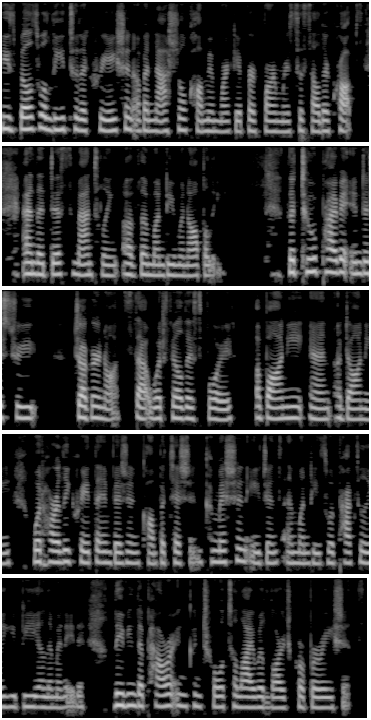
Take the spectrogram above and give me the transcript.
These bills will lead to the creation of a national common market for farmers to sell their crops and the dismantling of the mandi monopoly. The two private industry juggernauts that would fill this void Ambani and Adani would hardly create the envisioned competition. Commission agents and mandis would practically be eliminated, leaving the power and control to lie with large corporations.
